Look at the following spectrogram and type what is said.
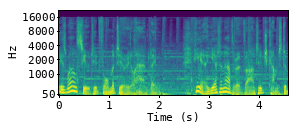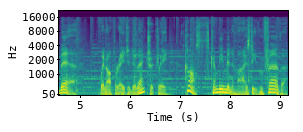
is well suited for material handling. Here yet another advantage comes to bear. When operated electrically, costs can be minimized even further.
